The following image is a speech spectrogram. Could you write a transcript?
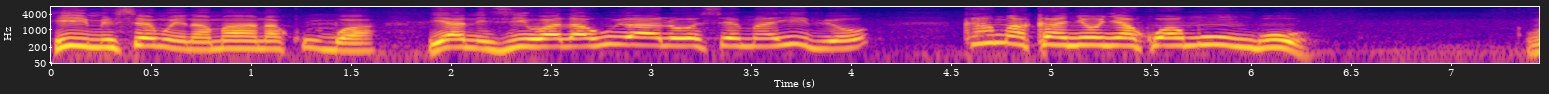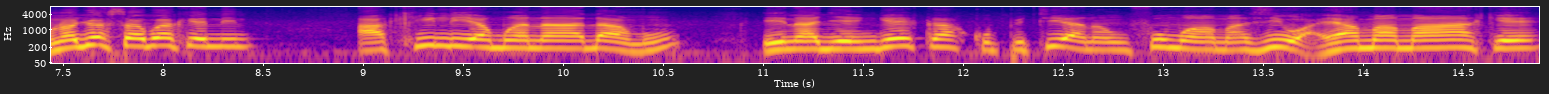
Hii misemo ina maana kubwa, yani ziwa la huyo aliosema hivyo kama kanyonya kwa Mungu. Unajua sababu yake nini? Akili ya mwanadamu inajengeka kupitia na mfumo wa maziwa ya mama yake.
